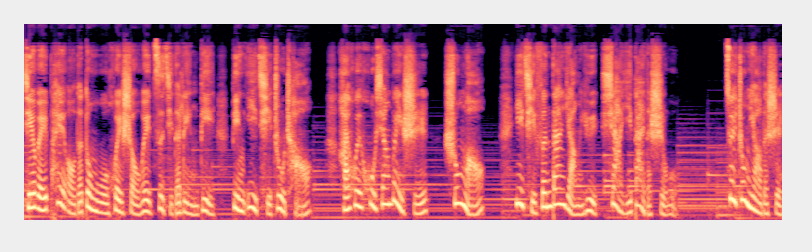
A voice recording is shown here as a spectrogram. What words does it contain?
结为配偶的动物会守卫自己的领地，并一起筑巢，还会互相喂食、梳毛，一起分担养育下一代的事物。最重要的是，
